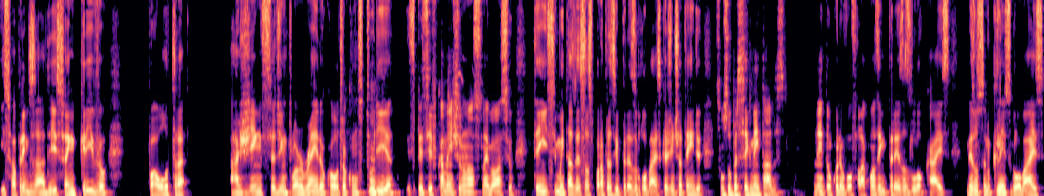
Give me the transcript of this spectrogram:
isso é aprendizado, isso é incrível. Qual outra agência de employer brand ou qual outra consultoria, uhum. especificamente no nosso negócio, tem isso? E muitas vezes as próprias empresas globais que a gente atende são super segmentadas. Né? Então, quando eu vou falar com as empresas locais, mesmo sendo clientes globais,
